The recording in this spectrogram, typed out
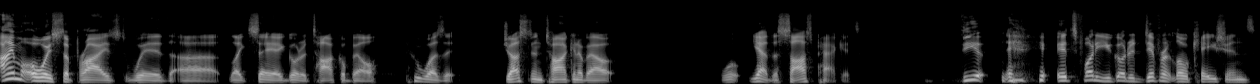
I'm always surprised with, uh, like, say I go to Taco Bell. Who was it? Justin talking about well, yeah, the sauce packets. The it's funny you go to different locations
